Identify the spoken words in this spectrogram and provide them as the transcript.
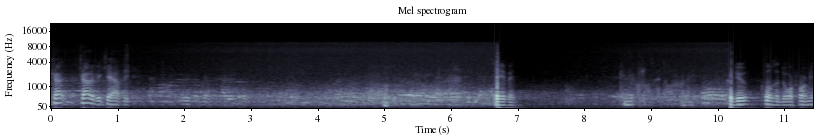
Got got to be Kathy. you close the door for me?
